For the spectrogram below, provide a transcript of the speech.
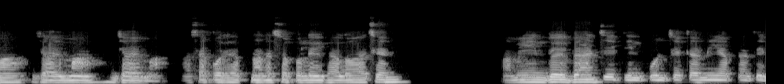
মা জয় মা জয় মা। আশা করি আপনারা সকলেই ভালো আছেন। আমি ইন্দ্রই ব্যানার্জি দিন পঞ্জিকা নিয়ে আপনাদের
